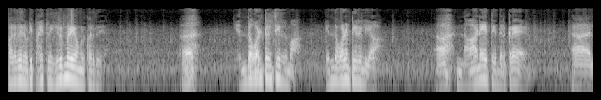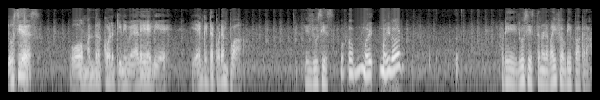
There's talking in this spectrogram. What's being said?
பல பேர் அப்படி பயத்துல இருமலே அவங்களுக்கு வருது. எந்த வாலண்டியர்ஸும் இல்லைம்மா. எந்த வாலண்டியர் இல்லையா? நானே தேர்ந்தெடுக்கிறேன். லூசியஸ் ஓ மந்திரக்கோளுக்கு இனி வேலையே இல்லையே. என்கிட்ட கூடப்பா. லூசியஸ் மயிலாட் அப்படியே லூசியஸ் தன்னோட வைஃப் அப்படியே பாக்குறான்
